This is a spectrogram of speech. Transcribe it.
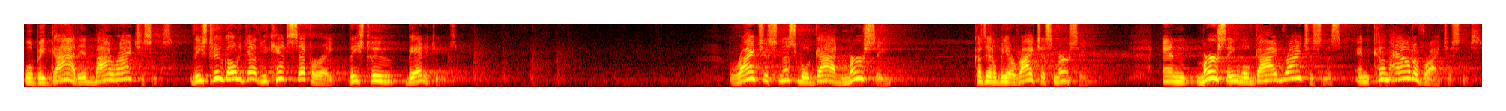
will be guided by righteousness. These two go together. You can't separate these two Beatitudes. Righteousness will guide mercy because it'll be a righteous mercy. And mercy will guide righteousness and come out of righteousness.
